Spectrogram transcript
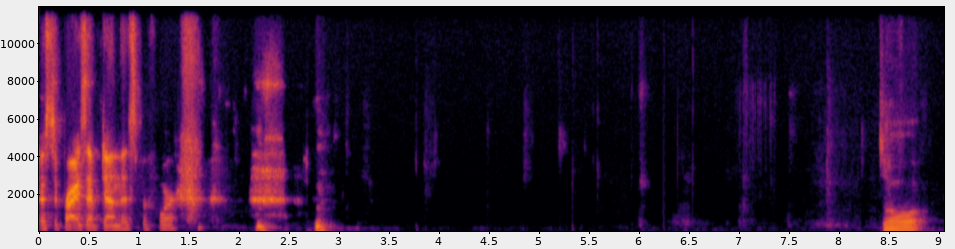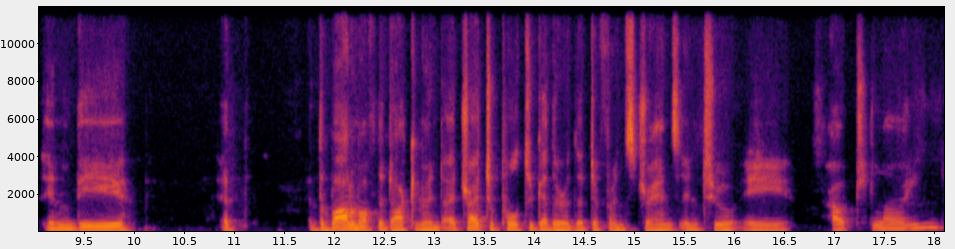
No surprise, I've done this before. So in the, at, at the bottom of the document, I tried to pull together the different strands into a outline.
